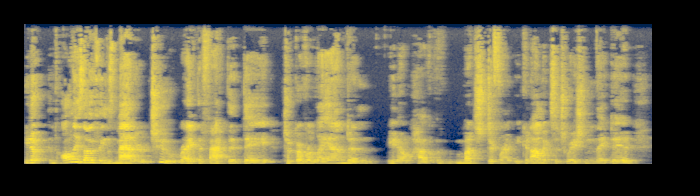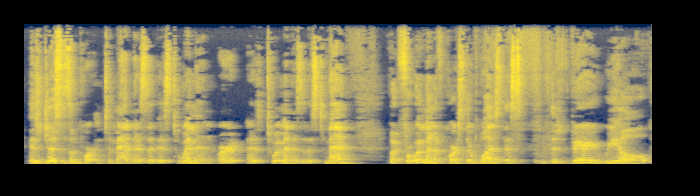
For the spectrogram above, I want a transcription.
you know, all these other things matter too, right? The fact that they took over land and, you know, have a much different economic situation than they did is just as important to men as it is to women, or as to women as it is to men. But for women, of course, there was this, this very real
